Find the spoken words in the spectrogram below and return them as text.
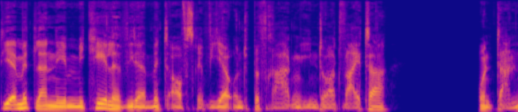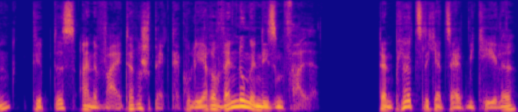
Die Ermittler nehmen Michele wieder mit aufs Revier und befragen ihn dort weiter. Und dann gibt es eine weitere spektakuläre Wendung in diesem Fall. Denn plötzlich erzählt Michele,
